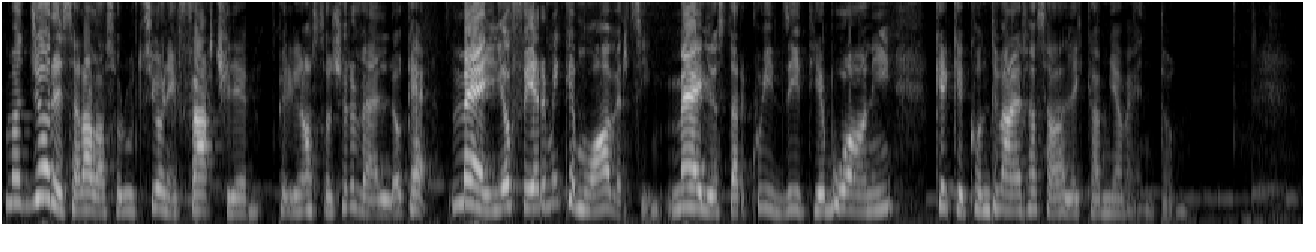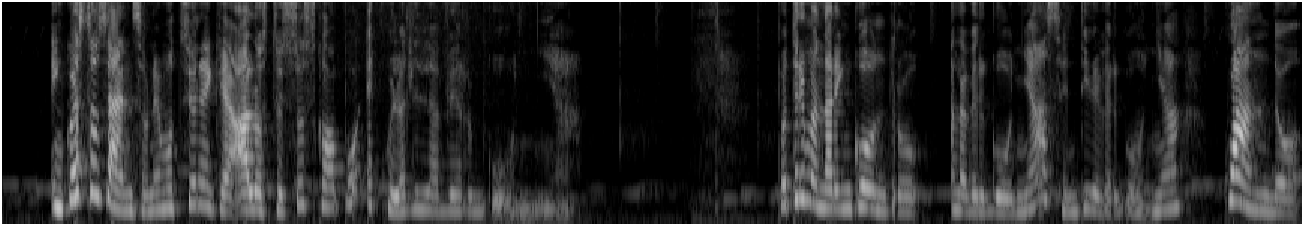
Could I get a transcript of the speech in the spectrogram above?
maggiore sarà la soluzione facile per il nostro cervello che è meglio fermi che muoversi, meglio star qui zitti e buoni che, che continuare sulla strada del cambiamento. In questo senso un'emozione che ha lo stesso scopo è quella della vergogna. Potremmo andare incontro alla vergogna, sentire vergogna, quando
